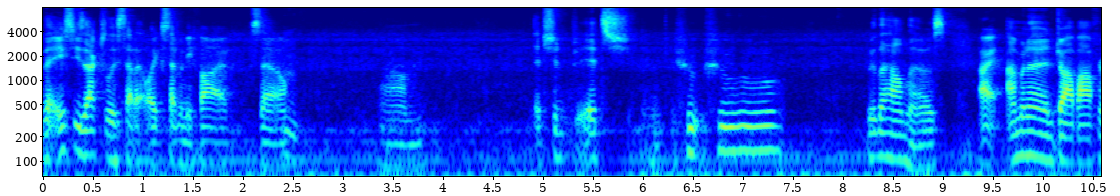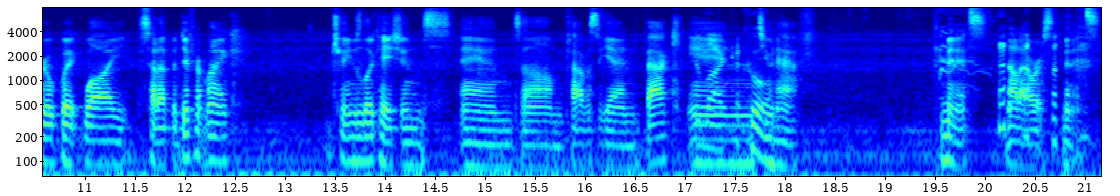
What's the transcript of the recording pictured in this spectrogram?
the AC is actually set at like seventy five, so um, it should it's who who who the hell knows. All right, I'm gonna drop off real quick while I set up a different mic, change locations, and um, Travis again. Back in. Cool. two and a half minutes, not hours, minutes.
